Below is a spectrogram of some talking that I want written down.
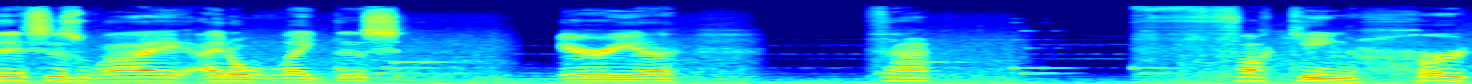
This is why I don't like this area. That fucking hurt.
